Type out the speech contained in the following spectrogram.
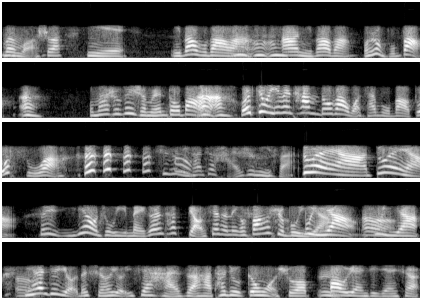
嗯问我说你你报不报啊？嗯嗯嗯啊，你报报？我说我不报。嗯，我妈说为什么人都报了？嗯嗯我说就因为他们都报，我才不报，多俗啊！其实你看，这还是逆反，对呀、对呀、所以一定要注意，每个人他表现的那个方式不一样不一样，嗯不一样。嗯你看，就有的时候有一些孩子哈，他就跟我说嗯抱怨这件事儿，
